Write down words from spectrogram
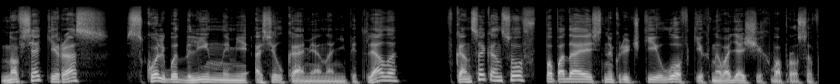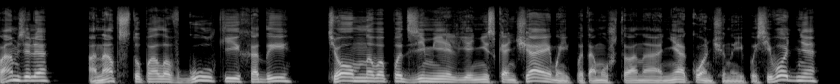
Но всякий раз, сколь бы длинными оселками она не петляла, в конце концов, попадаясь на крючки ловких наводящих вопросов Амзеля, она вступала в гулкие ходы темного подземелья, нескончаемой, потому что она не окончена и по сегодня,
